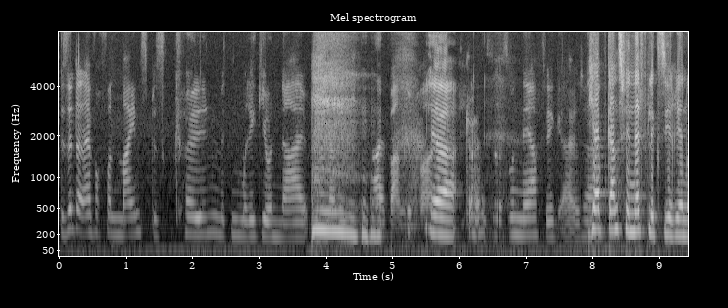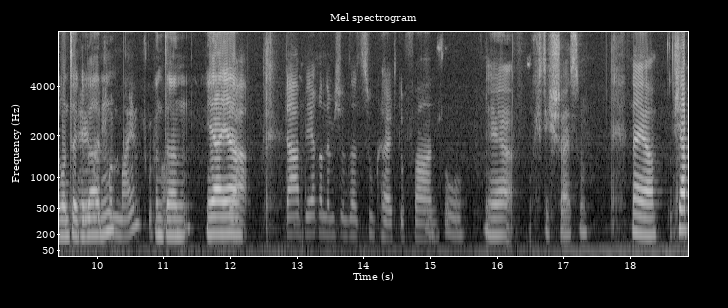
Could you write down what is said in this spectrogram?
wir sind dann einfach von Mainz bis Köln mit einem Regional, mit einer Regionalbahn gefahren. Ja, Geil. Das war so nervig, Alter. ich habe ganz viele Netflix-Serien Hey, runtergeladen von Mainz gefahren. und dann, ja, ja, ja. Da wäre nämlich unser Zug halt gefahren. Ach So. ja, richtig scheiße. Naja, ich habe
